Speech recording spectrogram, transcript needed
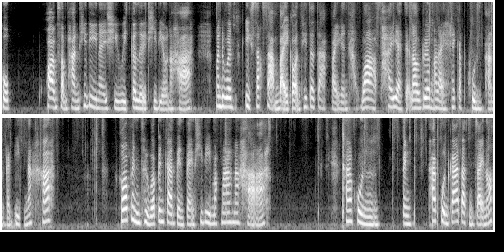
พบความสัมพันธ์ที่ดีในชีวิตกันเลยทีเดียวนะคะ มาดูกันอีกสักสามใบก่อนที่จะจากไปกันค่ะ ว่าไพ่อยากจะเล่าเรื่องอะไรให้กับคุณฟังกันอีกนะคะ ก็เป็นถือว่าเป็นการเปลี่ยนแปลงที่ดีมาก ๆนะคะ ถ้าคุณเป็น ถ้าคุณกล้าตัดสินใจเนาะ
